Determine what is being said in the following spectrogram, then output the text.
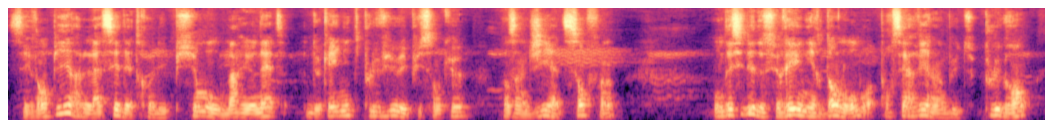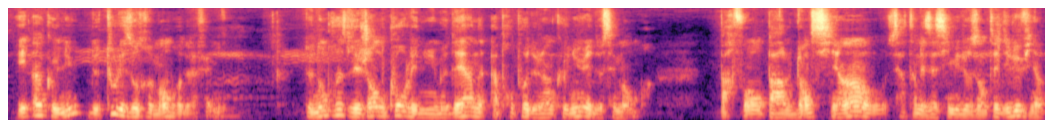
Ces vampires, lassés d'être les pions ou marionnettes de Kainites plus vieux et puissants qu'eux dans un djihad sans fin, ont décidé de se réunir dans l'ombre pour servir un but plus grand et inconnu de tous les autres membres de la famille. De nombreuses légendes courent les nuits modernes à propos de l'inconnu et de ses membres. Parfois on parle d'anciens, certains les assimilent aux antédiluviens,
